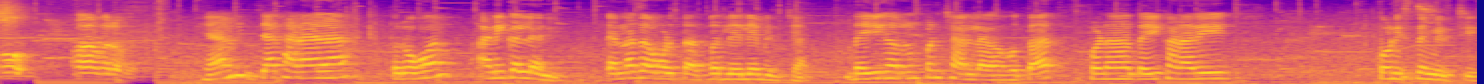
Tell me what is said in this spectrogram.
हो. हो बरोबर. ह्या मिरच्या खाणाऱ्या रोहन आणि कल्याणी त्यांनाच आवडतात भरलेल्या मिरच्या. दही घालून पण छान लाग होतात पण दही खाणारी कोणीच नाही मिरची.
